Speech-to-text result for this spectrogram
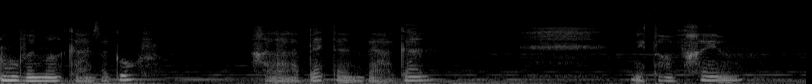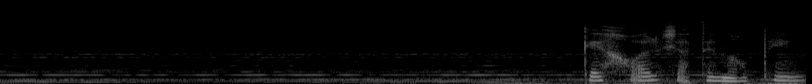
ובמרכז הגוף, חלל הבטן והאגן, מתרווחים ככל שאתם מרפים,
